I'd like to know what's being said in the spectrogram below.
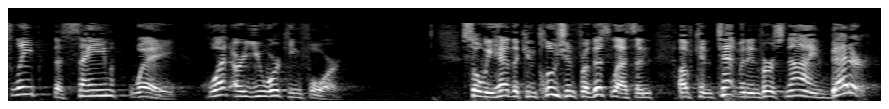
sleep the same way. What are you working for? So we have the conclusion for this lesson of contentment in verse 9. Better.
